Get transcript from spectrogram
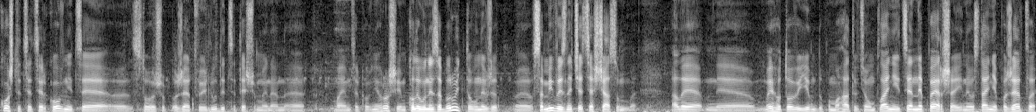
Кошти це церковні, це е, з того, що жертвують люди, це те, що ми маємо церковні гроші. Коли вони заберуть, то вони вже е, самі визначаться з часом. Але е, ми готові їм допомагати в цьому плані. І це не перша і не остання пожертва,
